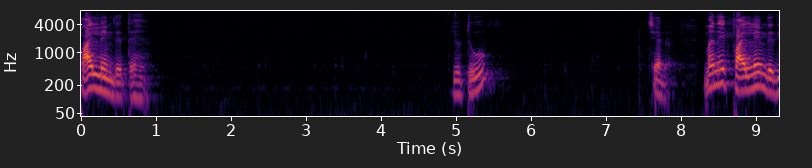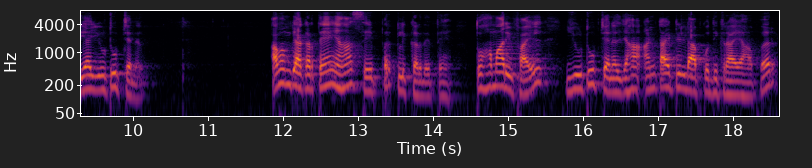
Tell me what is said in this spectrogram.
फ़ाइल नेम देते हैं। YouTube channel. मैंने एक फ़ाइल नेम दे दिया यूट्यूब चैनल। अब हम क्या करते हैं, यहाँ सेव पर क्लिक कर देते हैं। तो हमारी फ़ाइल यूट्यूब चैनल जहाँ अनटाइटल्ड आपको दिख रहा है यहाँ पर,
